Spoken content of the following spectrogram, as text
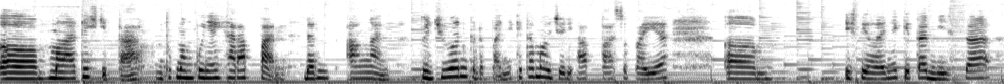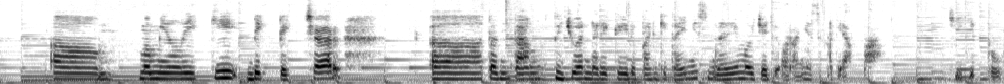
uh, melatih kita untuk mempunyai harapan dan angan tujuan ke depannya kita mau jadi apa supaya um, istilahnya kita bisa um, memiliki big picture uh, tentang tujuan dari kehidupan kita ini sebenarnya mau jadi orangnya seperti apa. Gitu.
